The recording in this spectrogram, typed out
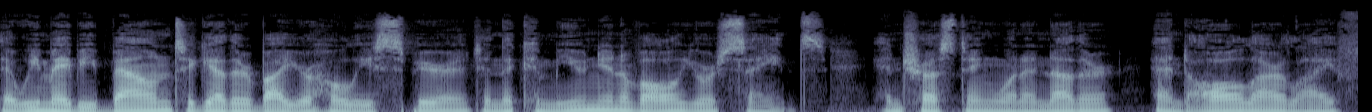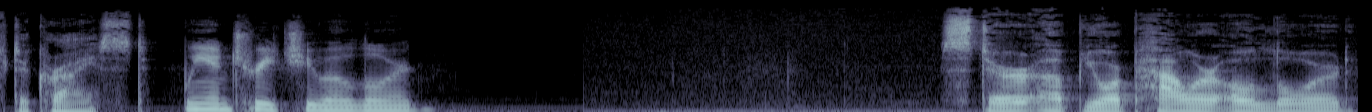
That we may be bound together by your Holy Spirit in the communion of all your saints, entrusting one another and all our life to Christ. We entreat you, O Lord. Stir up your power, O Lord,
